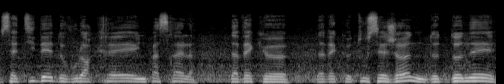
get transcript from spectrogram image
cette idée de vouloir créer une passerelle d'avec, euh, d'avec tous ces jeunes, de donner,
